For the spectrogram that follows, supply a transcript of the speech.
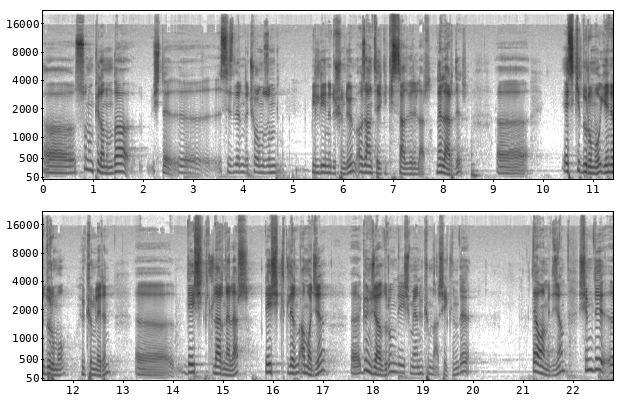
Ee, sunum planımda işte e, sizlerin de çoğumuzun bildiğini düşündüğüm özel nitelikli kişisel veriler nelerdir? Ee, eski durumu, yeni durumu hükümlerin, e, değişiklikler neler? Değişikliklerin amacı e, güncel durum, değişmeyen hükümler şeklinde devam edeceğim. Şimdi e,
